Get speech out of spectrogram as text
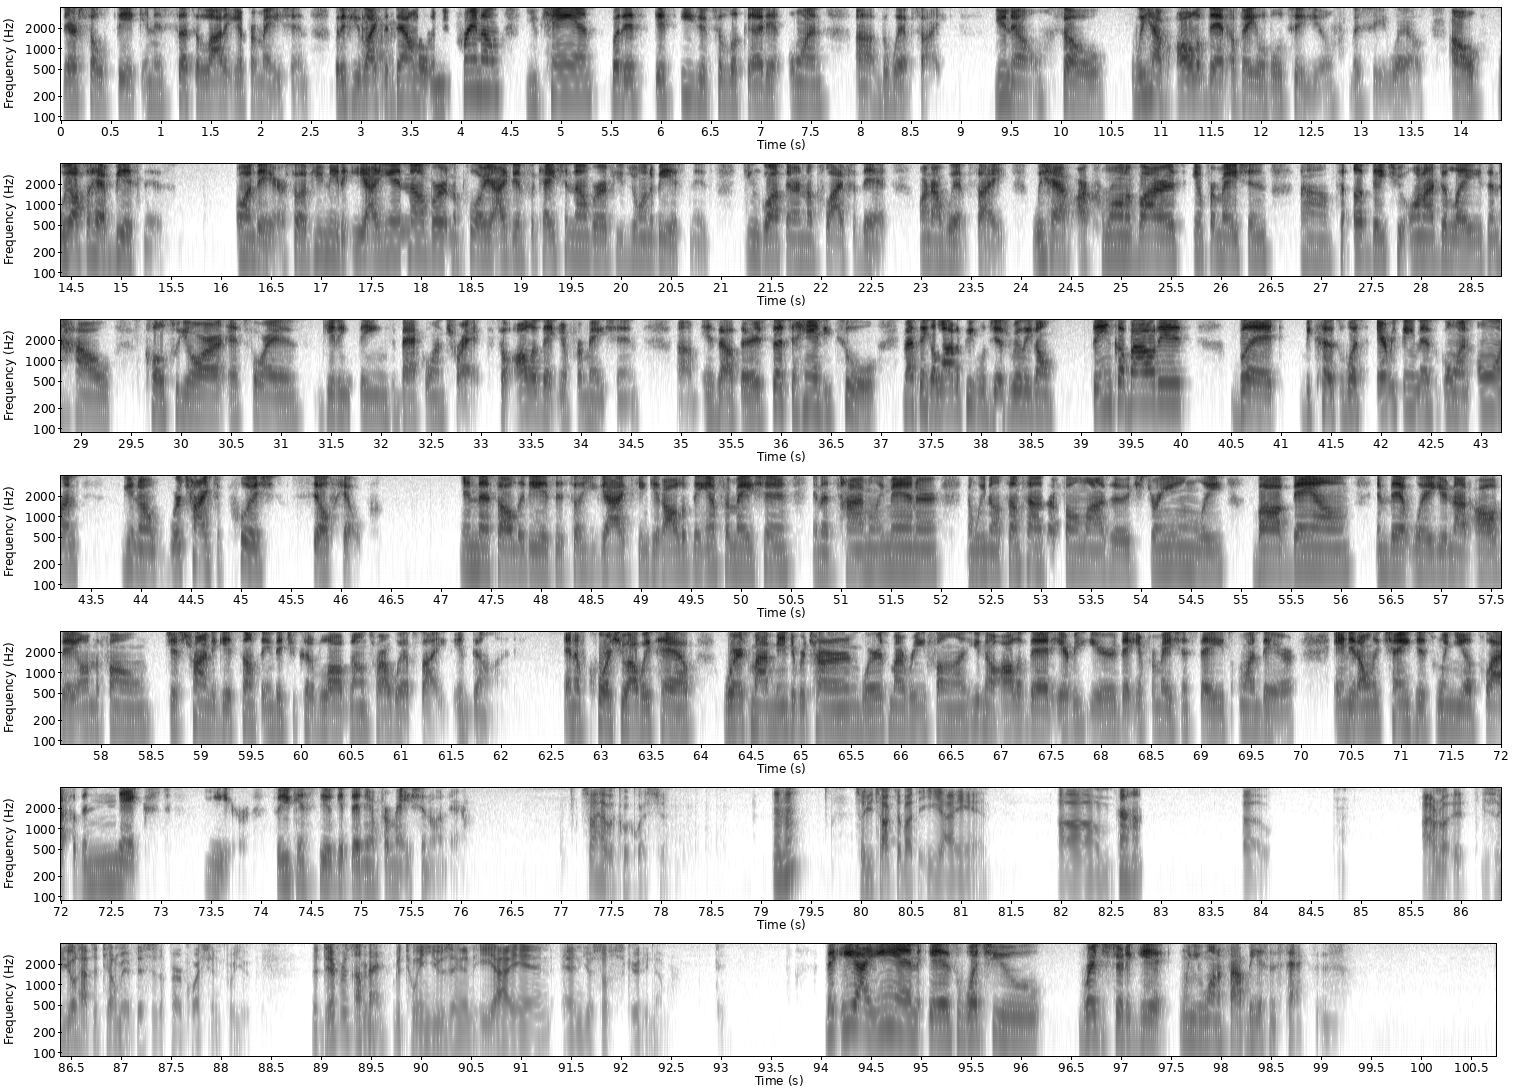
they're so thick and it's such a lot of information but if you like to download them and print them you can but it's it's easier to look at it on uh, the website you know so we have all of that available to you let's see what else oh we also have business on there. So if you need an EIN number, an employer identification number, if you join a business, you can go out there and apply for that on our website. We have our coronavirus information um, to update you on our delays and how close we are as far as getting things back on track. So all of that information um, is out there. It's such a handy tool. And I think a lot of people just really don't think about it, but because what's everything that's going on, you know, we're trying to push self help. And that's all it is, is so you guys can get all of the information in a timely manner. And we know sometimes our phone lines are extremely bogged down. And that way you're not all day on the phone just trying to get something that you could have logged onto our website and done. And of course, you always have where's my amended return? Where's my refund? You know, all of that every year, the information stays on there. And it only changes when you apply for the next year. So you can still get that information on there. So I have a quick question. Mm-hmm. So you talked about the EIN. Um, Uh-huh. uh, I don't know. It, so you'll have to tell me if this is a fair question for you. The difference from- between using an EIN and your social security number. The EIN is what you register to get when you want to file business taxes.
